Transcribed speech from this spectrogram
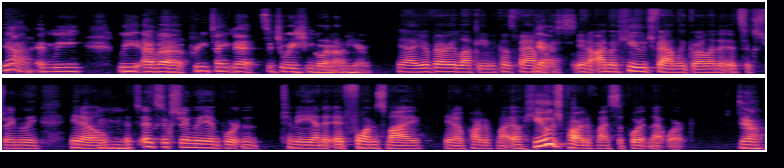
yeah, and we we have a pretty tight knit situation going on here. Yeah, you're very lucky because family. Yes. You know, I'm a huge family girl, and it's extremely, you know, Mhm. it's it's extremely important to me, and it, it forms my, you know, part of my a huge part of my support network. Yeah.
